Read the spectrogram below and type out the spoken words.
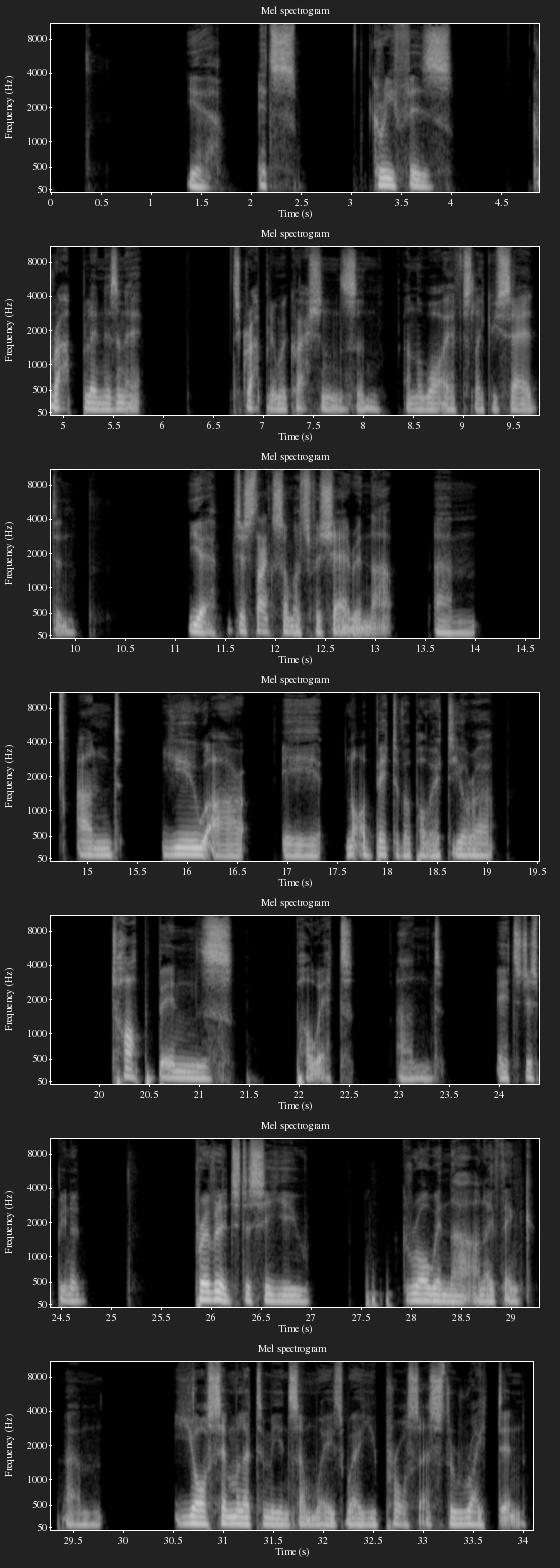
Yeah, it's grief is grappling, isn't it? It's grappling with questions and and the what ifs, like you said, and yeah, just thanks so much for sharing that. Um, and you are a not a bit of a poet. You're a top bins poet, and it's just been a privilege to see you grow in that. And I think um, you're similar to me in some ways, where you process through writing,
